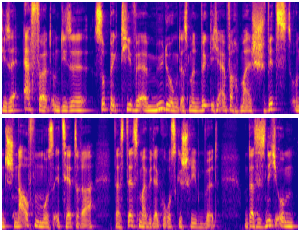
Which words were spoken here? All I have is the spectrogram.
dieser Effort und diese subjektive Ermüdung, dass man wirklich einfach mal schwitzt und schnaufen muss etc., dass das mal wieder groß geschrieben wird. Und dass es nicht um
